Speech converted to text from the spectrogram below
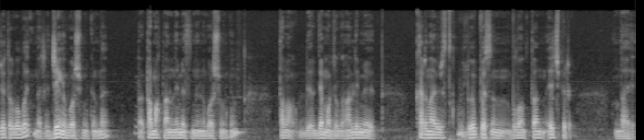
жөтөл болбойт мындай жеңил болушу мүмкүн да. Тамактануу немесинен эле болушу мүмкүн. Тамак дем алуу жолдору ал эми өпкөсүнөн болгондуктан эч бир мындай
